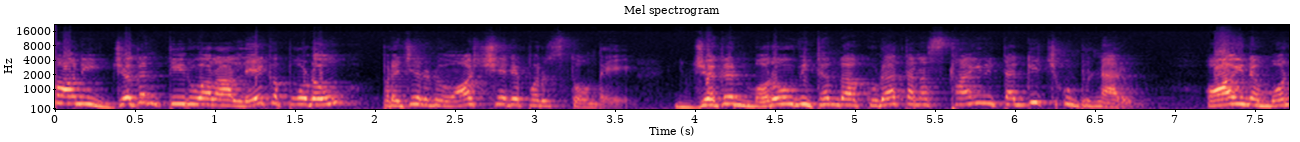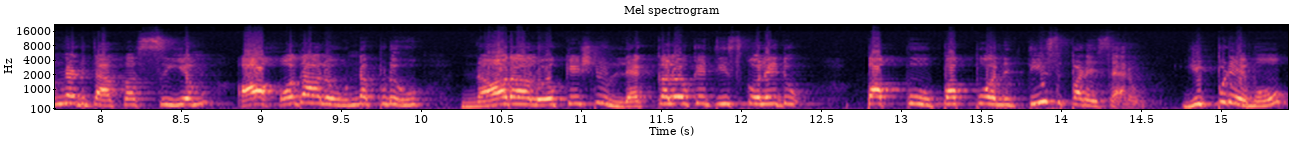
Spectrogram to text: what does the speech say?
కానీ జగన్ తీరు అలా లేకపోవడం ప్రజలను ఆశ్చర్యపరుస్తోంది. జగన్ మరో విధంగా కూడా తన స్థాయిని తగ్గించుకుంటున్నారు. ఆయన మొన్నటిదాకా సీఎం ఆ హోదాలో ఉన్నప్పుడు నారా లోకేష్ను లెక్కలోకే తీసుకోలేదు. పప్పు పప్పు అని తీసి పడేశారు ఇప్పుడేమో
